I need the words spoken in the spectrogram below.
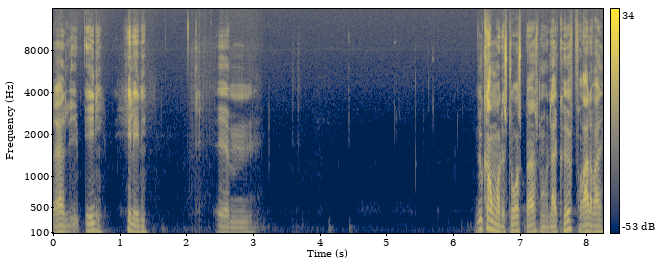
Jeg er enig. Helt enig. Øhm. Nu kommer det store spørgsmål. Lad KF på rette vej.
